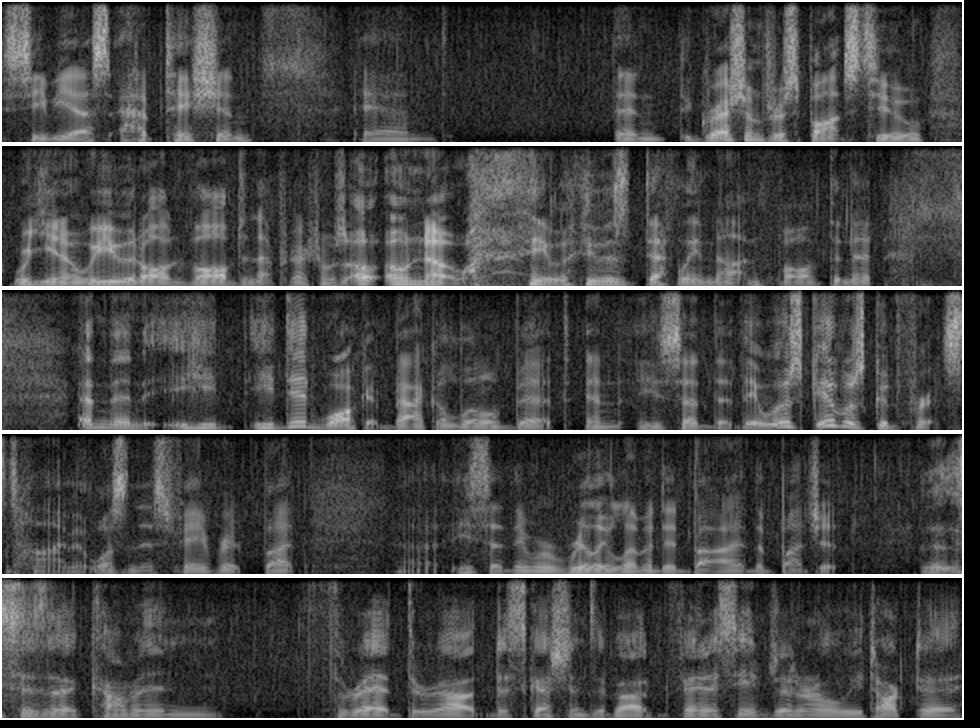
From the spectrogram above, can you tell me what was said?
CBS adaptation, and and Gresham's response to were you know were you at all involved in that production was oh oh no he he was definitely not involved in it, and then he he did walk it back a little bit and he said that it was it was good for its time it wasn't his favorite but uh, he said they were really limited by the budget This is a common thread throughout discussions about fantasy in general. We talked to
